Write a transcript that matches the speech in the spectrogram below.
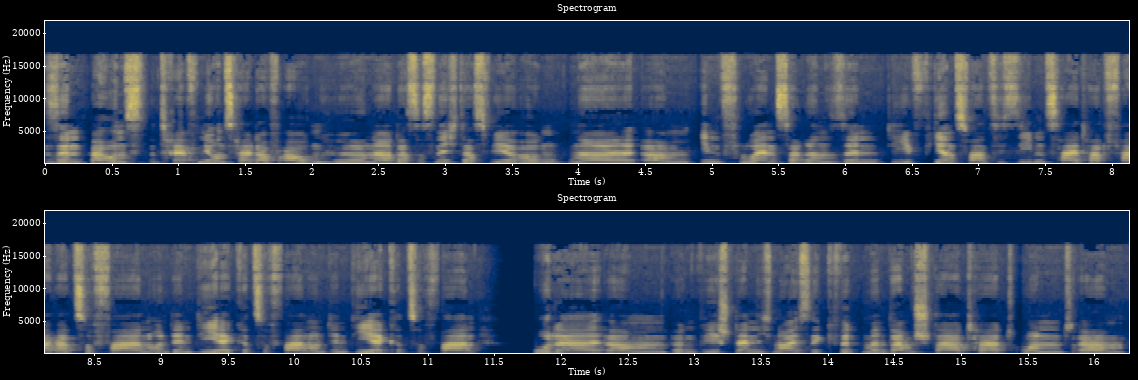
sind bei uns, treffen die uns halt auf Augenhöhe. Ne? Das ist nicht, dass wir irgendeine ähm, Influencerin sind, die 24-7 Zeit hat, Fahrrad zu fahren und in die Ecke zu fahren und in die Ecke zu fahren oder ähm, irgendwie ständig neues Equipment am Start hat und ähm,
